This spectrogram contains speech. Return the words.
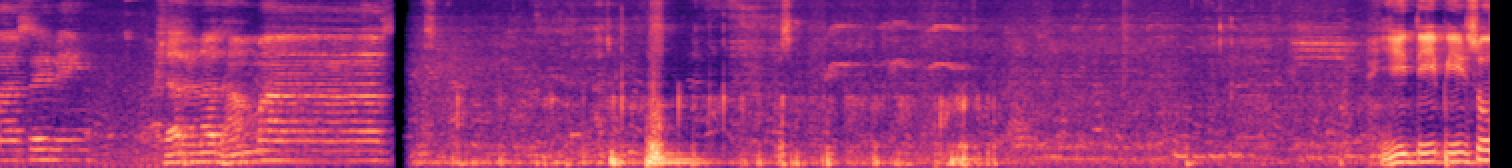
बुद्धासेमी शरण धम्मा इति पिसो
